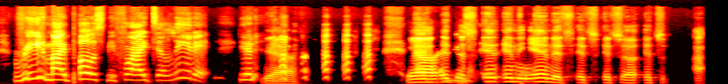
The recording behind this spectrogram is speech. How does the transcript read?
read my post before I delete it? You know? yeah yeah it just in, in the end it's it's it's a it's I,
